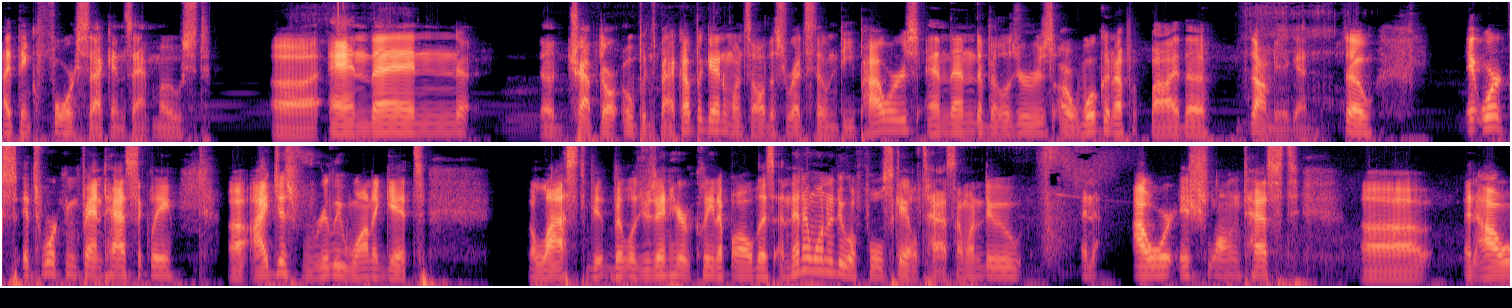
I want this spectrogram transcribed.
I think, four seconds at most. Uh, and then the trapdoor opens back up again once all this redstone depowers, and then the villagers are woken up by the zombie again. So it works. It's working fantastically. Uh, I just really want to get the last villagers in here, clean up all this, and then I want to do a full-scale test. I want to do an hour-ish long test. Uh, an hour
